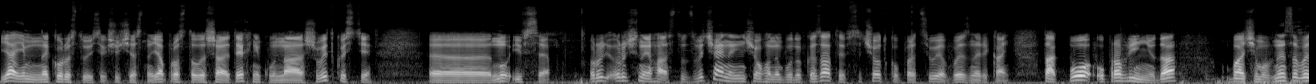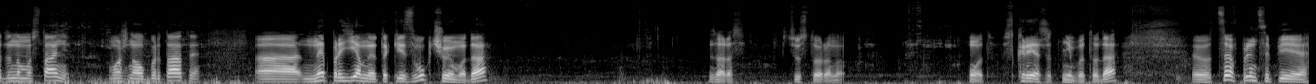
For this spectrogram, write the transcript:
Я їм не користуюсь, якщо чесно. Я просто лишаю техніку на швидкості. Ну і все. Ру- Ручний газ. Тут, звичайно, нічого не буду казати, все чітко працює без нарікань. Так, по управлінню, да, бачимо, в незаведеному стані можна обертати. Е, неприємний такий звук чуємо, да? Зараз в цю сторону. От, скрежет нібито, да? Е, Це, в принципі,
